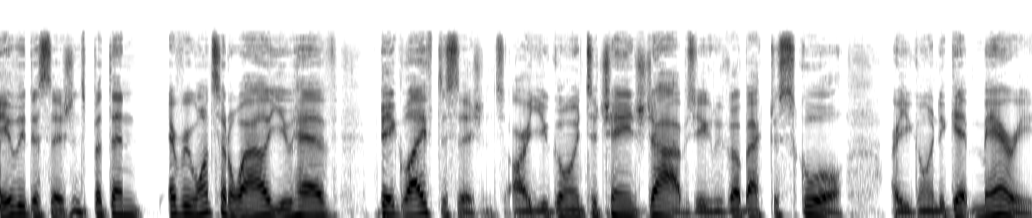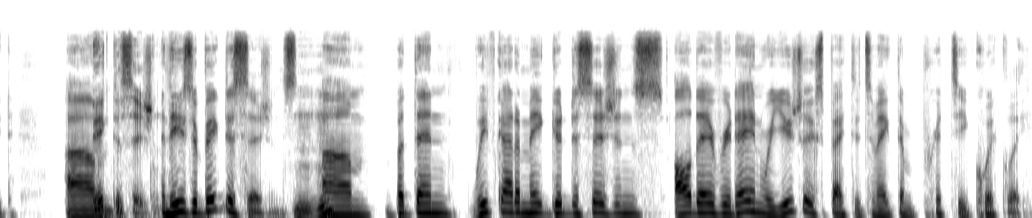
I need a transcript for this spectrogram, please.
daily decisions, but then every once in a while you have big life decisions. Are you going to change jobs? Are you going to go back to school? Are you going to get married? Um, Big decisions. these are big decisions. Mhm. Um, but then we've got to make good decisions all day, every day, and we're usually expected to make them pretty quickly.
